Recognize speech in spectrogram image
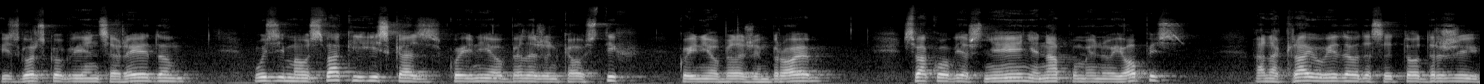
iz Gorskog vijenca redom, uzimao svaki iskaz koji nije obeležen kao stih, koji nije obeležen brojem, svako objašnjenje, napomenu i opis, a na kraju video da se to drži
